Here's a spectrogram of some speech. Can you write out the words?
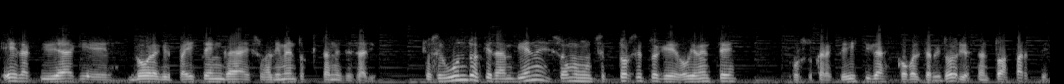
es la actividad que logra que el país tenga esos alimentos que están necesarios. Lo segundo es que también somos un sector, ¿cierto?, que obviamente por sus características copa el territorio, está en todas partes.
